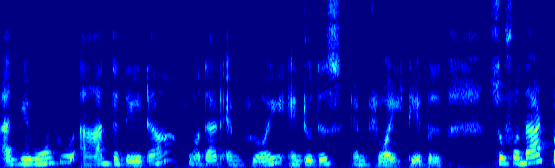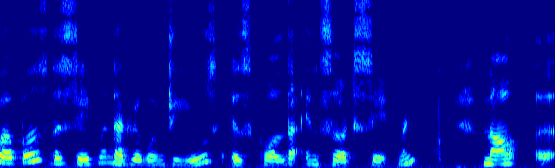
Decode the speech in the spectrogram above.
and we want to add the data for that employee into this employee table. So for that purpose the statement that we're going to use is called the insert statement. Now uh,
